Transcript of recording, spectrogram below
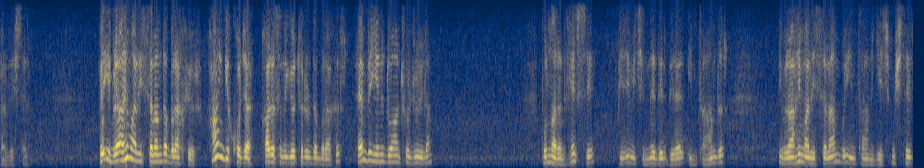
kardeşlerim. Ve İbrahim Aleyhisselam da bırakıyor. Hangi koca karısını götürür de bırakır? Hem de yeni doğan çocuğuyla. Bunların hepsi bizim için nedir? Birer imtihandır. İbrahim Aleyhisselam bu imtihanı geçmiştir.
